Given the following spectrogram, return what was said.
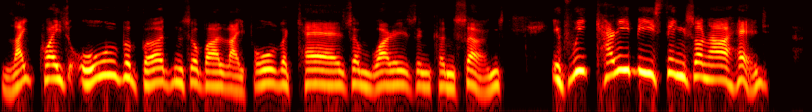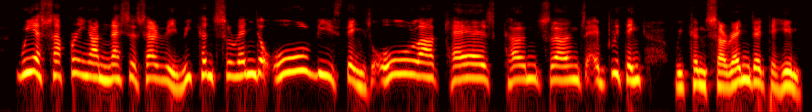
Likewise, all the burdens of our life, all the cares and worries and concerns, if we carry these things on our head, we are suffering unnecessarily. We can surrender all these things, all our cares, concerns, everything. We can surrender to Him.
